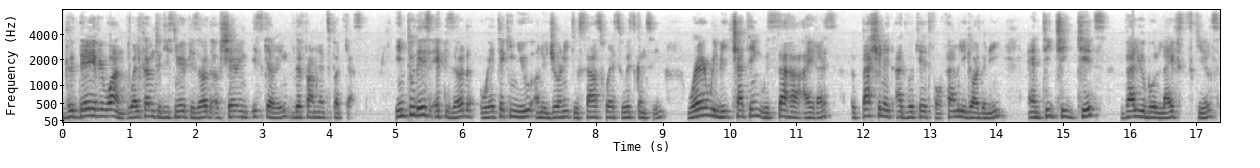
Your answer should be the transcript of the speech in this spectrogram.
Good day, everyone. Welcome to this new episode of Sharing is Caring, the Farmnetz podcast. In today's episode, we're taking you on a journey to Southwest Wisconsin, where we'll be chatting with Sara Ayres, a passionate advocate for family gardening and teaching kids valuable life skills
